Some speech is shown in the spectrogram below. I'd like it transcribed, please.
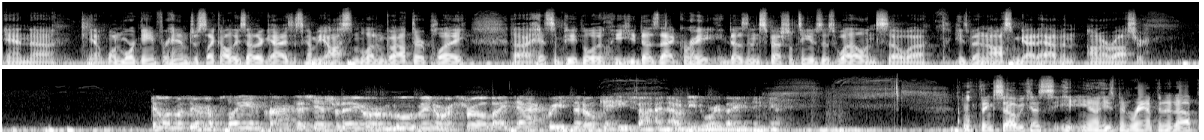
And, uh, you know, one more game for him, just like all these other guys. It's going to be awesome to let him go out there, play, uh, hit some people. He, he, does that great. He does it in special teams as well. And so uh, he's been an awesome guy to have in, on our roster. Kellen, was there a play in practice yesterday or a movement or a throw by Dak where you said, okay, he's fine. I don't need to worry about anything here? I don't think so because he, you know he's been ramping it up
